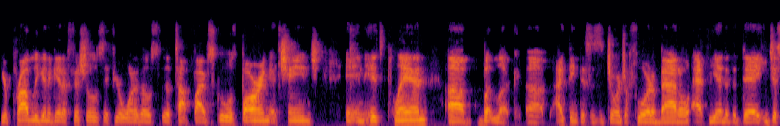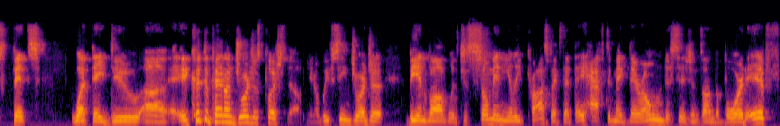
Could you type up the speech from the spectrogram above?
You're probably going to get officials if you're one of those the top five schools, barring a change in his plan. Uh, but look, uh, I think this is a Georgia Florida battle. At the end of the day, he just fits what they do. Uh, it could depend on Georgia's push, though. You know, we've seen Georgia be involved with just so many elite prospects that they have to make their own decisions on the board if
